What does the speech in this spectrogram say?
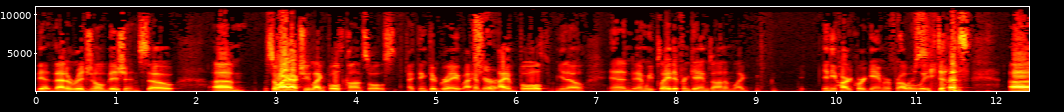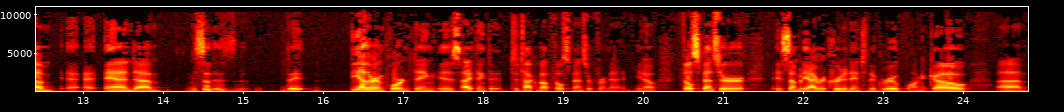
that that original vision. So. Um, so I actually like both consoles. I think they're great. I have Sure. I have both, you know, and and we play different games on them, like any hardcore gamer probably does. Um, and um, so this, the the other important thing is, I think, that, to talk about Phil Spencer for a minute. You know, Phil Spencer is somebody I recruited into the group long ago. Um,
